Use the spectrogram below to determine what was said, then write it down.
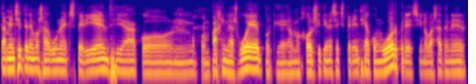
También si tenemos alguna experiencia con, con páginas web, porque a lo mejor si tienes experiencia con WordPress y no vas a tener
